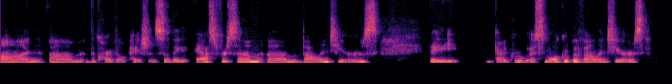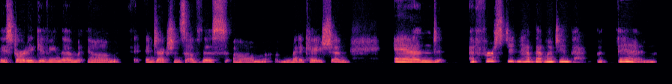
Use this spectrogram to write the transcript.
on um, the Carville patients. So they asked for some um, volunteers. They got a group, a small group of volunteers. They started giving them um, injections of this um, medication, and at first didn't have that much impact. But then,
